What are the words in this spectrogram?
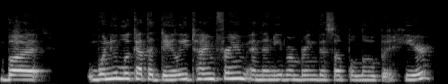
But when you look at the daily time frame and then even bring this up a little bit here,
